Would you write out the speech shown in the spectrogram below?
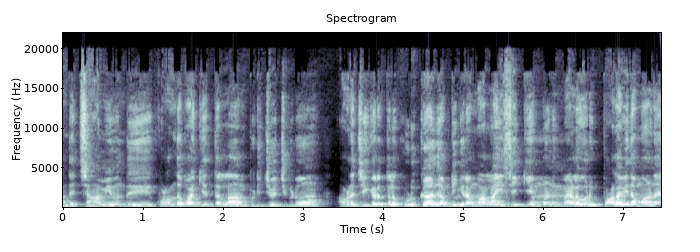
அந்த சாமி வந்து குழந்த பாக்கியத்தெல்லாம் பிடிச்சு வச்சுக்கிடும். அவளை சீக்கிரத்தில் கொடுக்காது அப்படிங்கிற மாதிரிலாம் இசைக்கியம்மன் மேலே ஒரு பல விதமான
